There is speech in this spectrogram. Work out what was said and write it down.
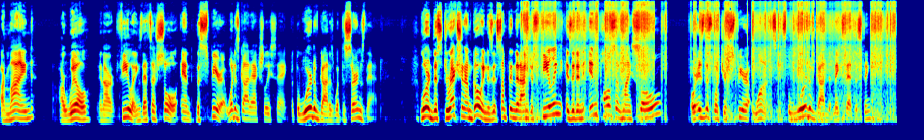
our mind, our will, and our feelings. That's our soul, and the spirit. What does God actually say? But the Word of God is what discerns that. Lord, this direction I'm going, is it something that I'm just feeling? Is it an impulse of my soul? Or is this what your spirit wants? It's the Word of God that makes that distinction.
